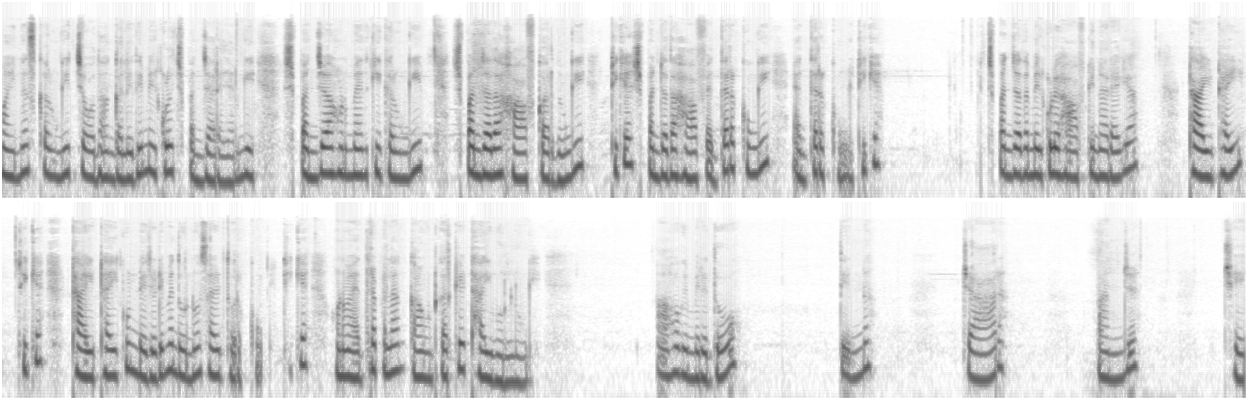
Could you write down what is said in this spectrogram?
ਮਾਈਨਸ ਕਰੂੰਗੀ 14 ਗਲੇ ਦੇ ਮੇਰੇ ਕੋਲ 56 ਰਹਿ ਜਾਣਗੇ 56 ਹੁਣ ਮੈਂ ਕੀ ਕਰੂੰਗੀ 56 ਦਾ ਹਾਫ ਕਰ ਦੂੰਗੀ ਠੀਕ ਹੈ 56 ਦਾ ਹਾਫ ਇੱਧਰ ਰੱਖੂੰਗੀ ਇੱਧਰ ਰੱਖੂੰਗੀ ਠੀਕ ਹੈ 56 ਦਾ ਮੇਰੇ ਕੋਲੇ ਹਾਫ ਕਿੰਨਾ ਰਹਿ ਗਿਆ 28 28 ਠੀਕ ਹੈ 28 28 ਕੁੰਡੇ ਜਿਹੜੇ ਮੈਂ ਦੋਨੋਂ ਸਾਈਡ ਤੋਂ ਰੱਖੂੰਗੀ ਠੀਕ ਹੈ ਹੁਣ ਮੈਂ ਇੱਧਰ ਪਹਿਲਾਂ ਕਾਊਂਟ ਕਰਕੇ 28 ਬੋਲ ਲੂੰਗੀ ਆ ਹੋ ਗਏ ਮੇਰੇ 2 3 4 5 6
